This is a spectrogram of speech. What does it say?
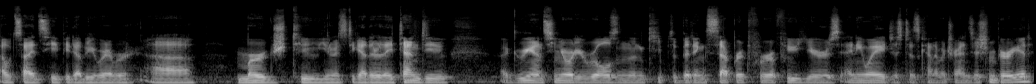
outside CPW or whatever uh, merge two units together, they tend to agree on seniority rules and then keep the bidding separate for a few years anyway, just as kind of a transition period.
